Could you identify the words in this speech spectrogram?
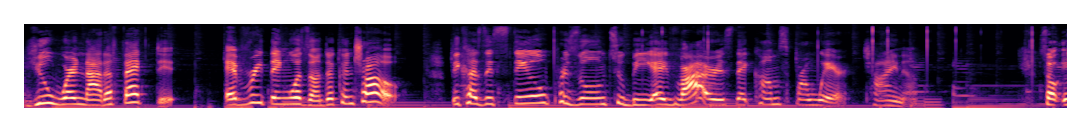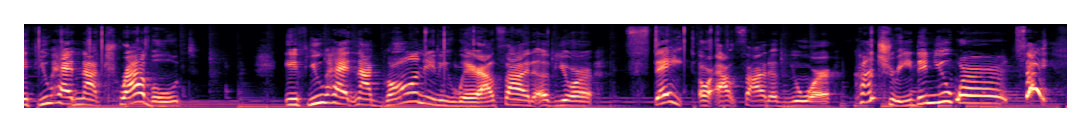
you were not affected. Everything was under control because it's still presumed to be a virus that comes from where? China. So if you had not traveled if you had not gone anywhere outside of your state or outside of your country, then you were safe,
